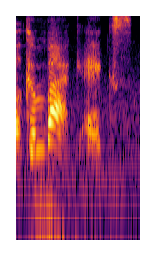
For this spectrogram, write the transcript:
Welcome back, X.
